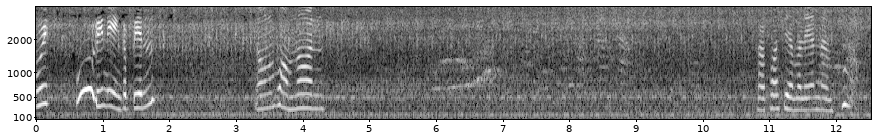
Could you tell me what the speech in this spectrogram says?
อุ้ยอู้ลิ้นเองก็เป็น น้องน้ำหอมนอนพาพ่อเสียมาเล่นนำ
